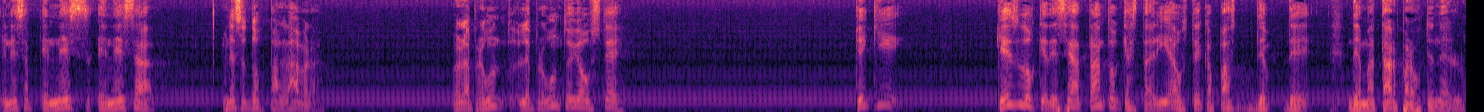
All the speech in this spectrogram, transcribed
en, esa, en, en, esa, en esas dos palabras. Pregunto, le pregunto yo a usted, ¿qué, qué, es lo que desea tanto que estaría usted capaz de, matar para obtenerlo?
